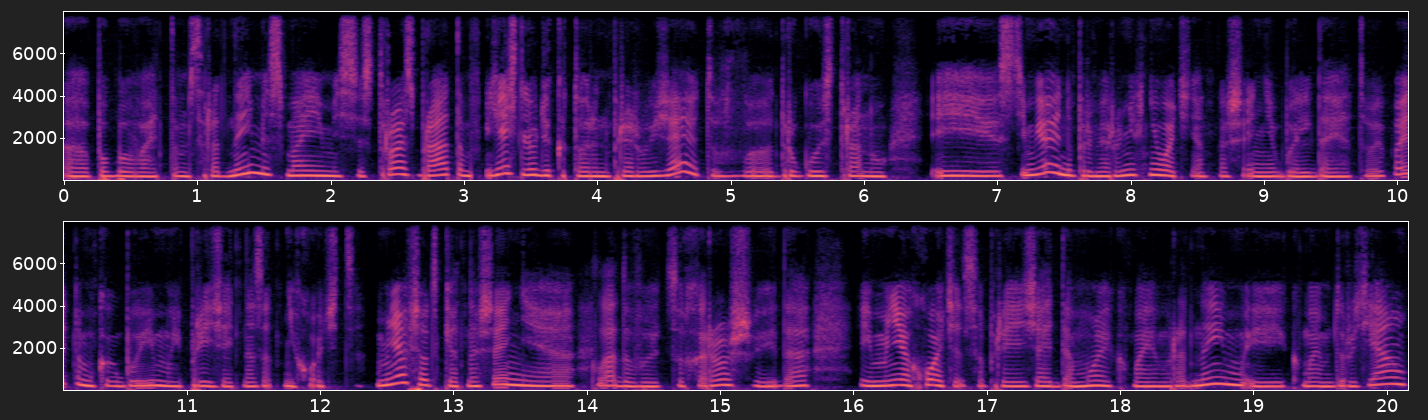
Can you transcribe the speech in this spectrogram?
э, побывать там с родными, с моими, с сестрой, с братом. Есть люди, которые, например, уезжают в другую страну, и с семьей, например, у них не очень отношения были до этого, и поэтому как бы им и приезжать назад не хочется. У меня все-таки отношения складываются хорошие, да, и мне хочется приезжать домой к моим родным и к моим друзьям.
